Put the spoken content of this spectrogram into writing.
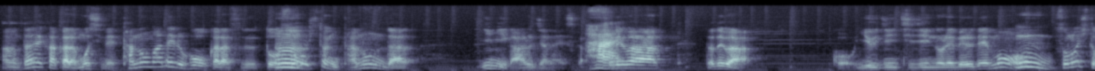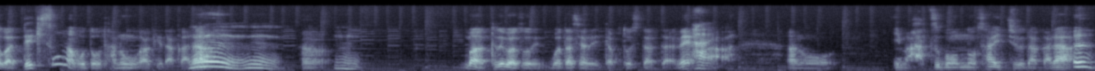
あの誰かからもしね頼まれる方からすると、うん。その人に頼んだ意味があるじゃないですか。はい。それは例えばこう友人知人のレベルでも、うん。その人ができそうなことを頼むわけだかうら、うんん。うん。うんまあ例えばそう私らで言った今年だったらね、はい。ああの今発本の最中だから、うん。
